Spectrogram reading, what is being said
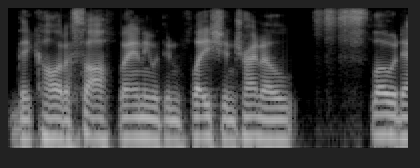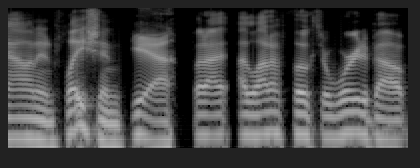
they call it a soft landing with inflation, trying to slow down inflation. Yeah. But I, a lot of folks are worried about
